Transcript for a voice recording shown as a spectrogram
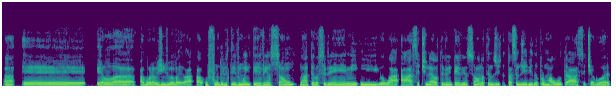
Tá? É, ela agora a gente vai, a, a, o fundo ele teve uma intervenção tá? pela CVM e a, a asset né, ela teve uma intervenção, ela está sendo gerida por uma outra asset agora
